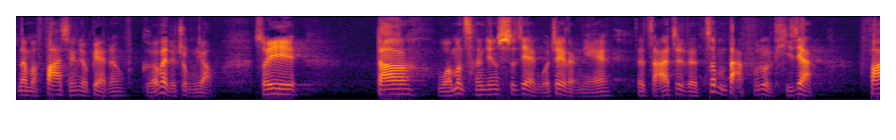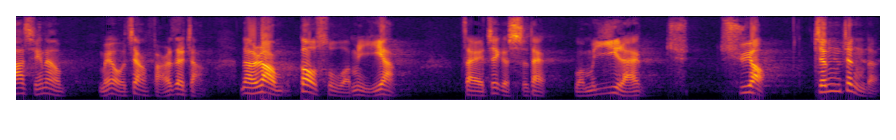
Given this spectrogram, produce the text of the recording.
那么发行就变成格外的重要。所以，当我们曾经实践过这两年在杂志的这么大幅度的提价，发行量没有降反而在涨，那让告诉我们一样，在这个时代，我们依然需需要真正的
